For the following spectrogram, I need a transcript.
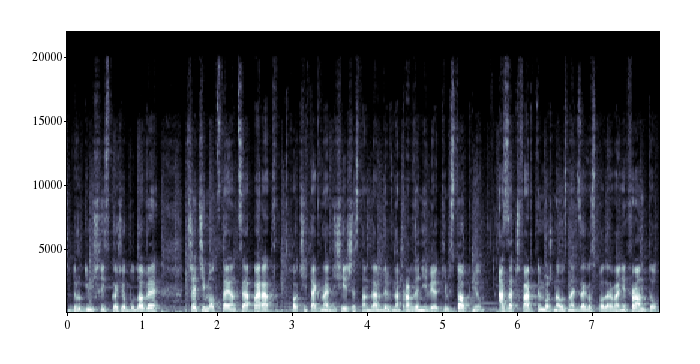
drugim śliskość obudowy, trzecim odstający aparat, choć i tak na dzisiejsze standardy w naprawdę niewielkim stopniu, a za czwartym można uznać zagospodarowanie frontu.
